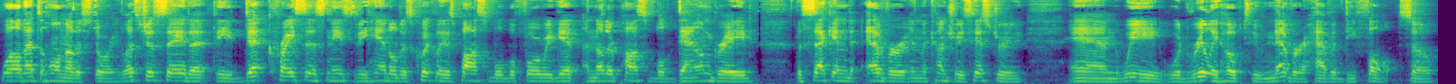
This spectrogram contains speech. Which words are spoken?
well, that's a whole nother story. Let's just say that the debt crisis needs to be handled as quickly as possible before we get another possible downgrade, the second ever in the country's history and we would really hope to never have a default. So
